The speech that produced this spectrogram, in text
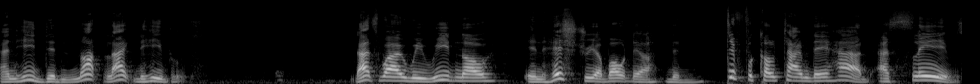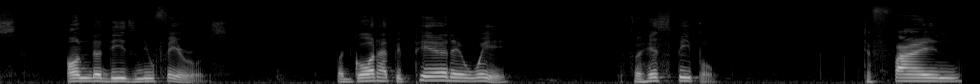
And he did not like the Hebrews. That's why we read now in history about the, the difficult time they had as slaves under these new pharaohs. But God had prepared a way for his people to find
